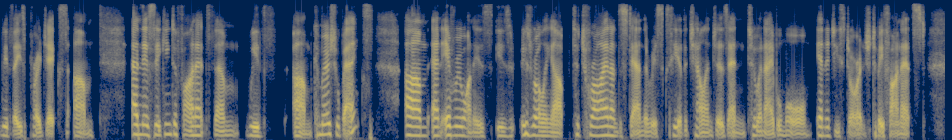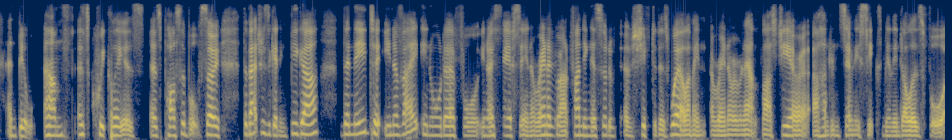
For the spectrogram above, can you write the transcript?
with these projects, um, and they're seeking to finance them with um, commercial banks, um, and everyone is is is rolling up to try and understand the risks here, the challenges, and to enable more energy storage to be financed and built um, as quickly as as possible. So the batteries are getting bigger. The need to innovate in order for you know CEFC and ARENA grant funding has sort of have shifted as well. I mean, ARENA announced last year 176 million dollars for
